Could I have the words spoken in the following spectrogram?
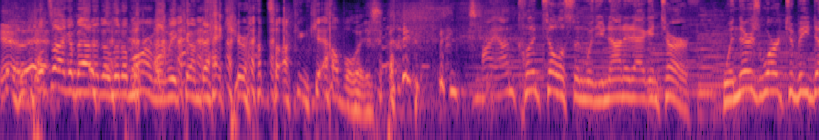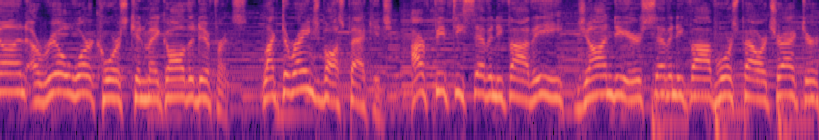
We'll talk about it a little more when we come back here on Talking Cowboys. My Encore Clint Tillison with United Ag and Turf. When there's work to be done, a real workhorse can make all the difference. Like the Range Boss package. Our 5075E John Deere 75 horsepower tractor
